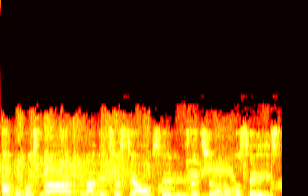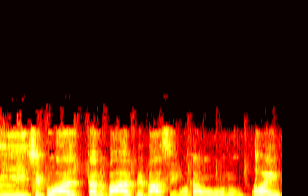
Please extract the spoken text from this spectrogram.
Alunos na, na rede social, se eles adicionam vocês e, tipo, ah, tá no bar, bebaço e encontrar um aluno. Oi,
